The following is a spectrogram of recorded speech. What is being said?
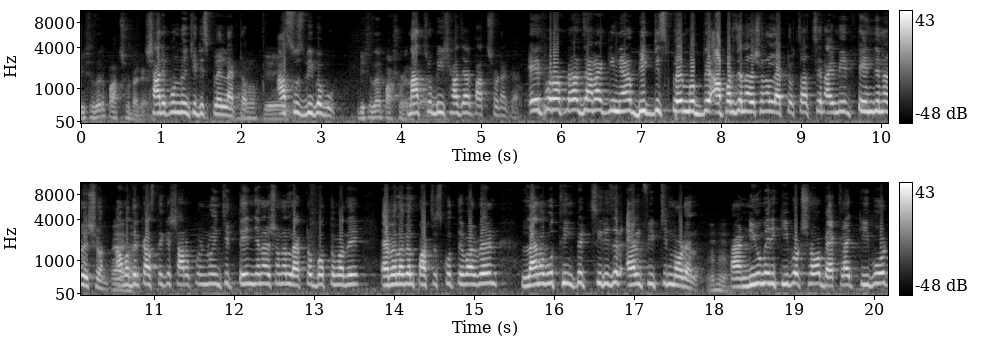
বিশ হাজার পাঁচশো টাকা সাড়ে পনেরো inch display laptop Asus Vivo মাত্র বিশ হাজার পাঁচশো টাকা। এরপর আপনারা যারা কিনা বিগ ডিসপ্লের মধ্যে আপার জেনারেশনের ল্যাপটপ চাচ্ছেন আই মিন টেন জেনারেশন হ্যাঁ। আমাদের কাছ থেকে সাড়ে পনেরো ইঞ্চি টেন জেনারেশনের ল্যাপটপ বর্তমানে অ্যাভেলেবেল পারচেস করতে পারবেন। ল্যানোভো থিঙ্কপ্যাড সিরিজের এল ফিফটিন মডেল আর নিউমেরি কিবোর্ড সহ ব্যাকলাইট কিবোর্ড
